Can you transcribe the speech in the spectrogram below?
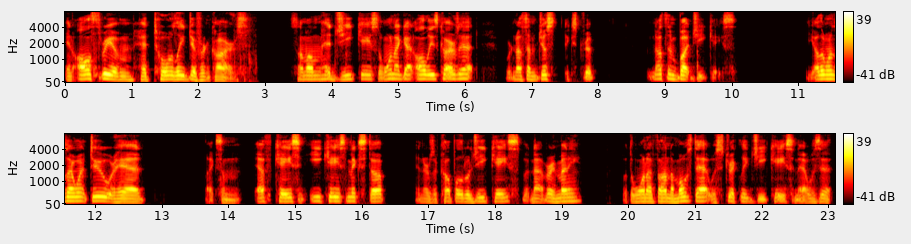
and all three of them had totally different cars. Some of them had G case. The one I got all these cars at were nothing just strip, nothing but G case. The other ones I went to were had like some F case and E case mixed up, and there's a couple little G case, but not very many. But the one I found the most at was strictly G case, and that was it.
